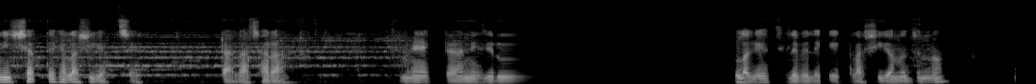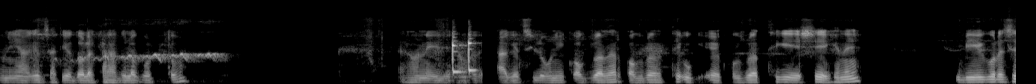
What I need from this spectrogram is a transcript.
নিঃস্বার্থে খেলা শিখাচ্ছে, টাকা ছাড়া। মানে একটা নিজের লাগে ছেলেপেলেকে খেলা শেখানোর জন্য। উনি আগে জাতীয় দলে খেলাধুলা করতো। এখন এই যে আমাদের আগে ছিল উনি কক্সবাজার। কক্সবাজার থেকে কক্সবাজার থেকে এসে এখানে বিয়ে করেছে।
